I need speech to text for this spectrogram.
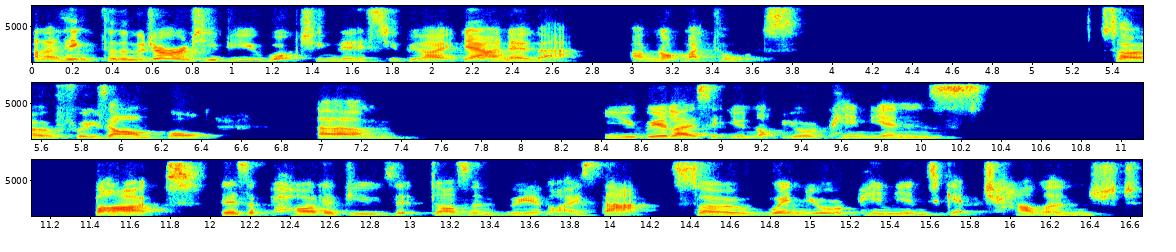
And i think for the majority of you watching this you'd be like yeah i know that. I'm not my thoughts. So for example um, you realize that you're not your opinions but there's a part of you that doesn't realize that. So when your opinions get challenged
